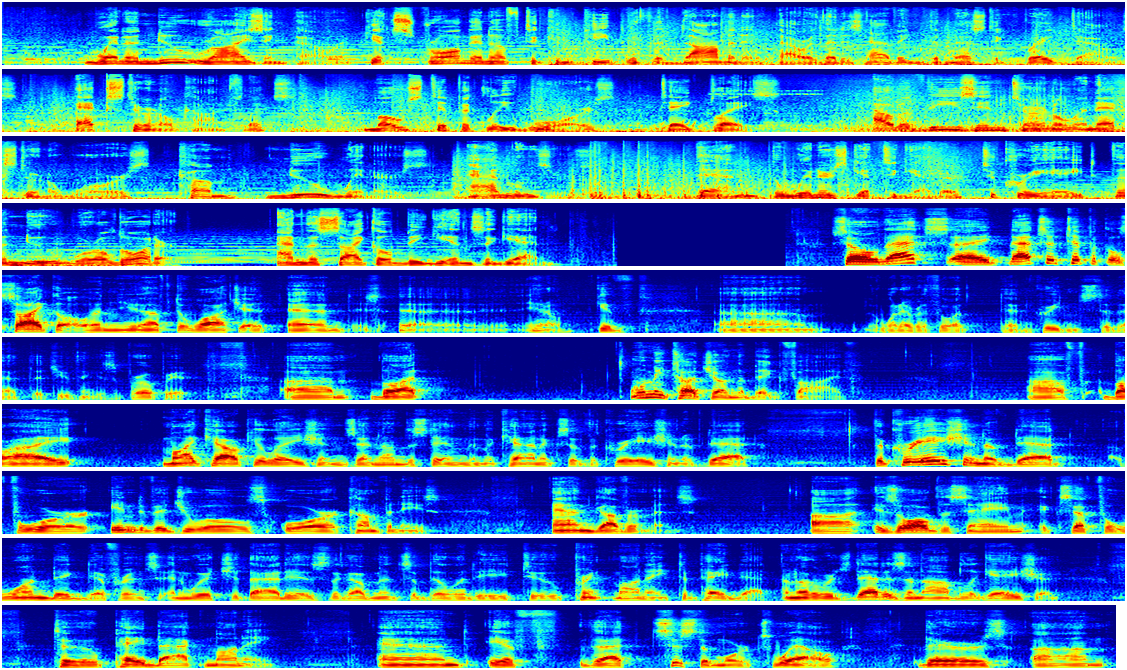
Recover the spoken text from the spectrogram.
When a new rising power gets strong enough to compete with the dominant power that is having domestic breakdowns, external conflicts, most typically wars, take place. Out of these internal and external wars come new winners and losers. Then the winners get together to create the new world order. And the cycle begins again. So that's a that's a typical cycle, and you have to watch it and uh, you know give um, whatever thought and credence to that that you think is appropriate. Um, but let me touch on the big five. Uh, by my calculations and understanding the mechanics of the creation of debt, the creation of debt for individuals or companies and governments uh, is all the same except for one big difference, in which that is the government's ability to print money to pay debt. In other words, debt is an obligation to pay back money. And if that system works well, there's um,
